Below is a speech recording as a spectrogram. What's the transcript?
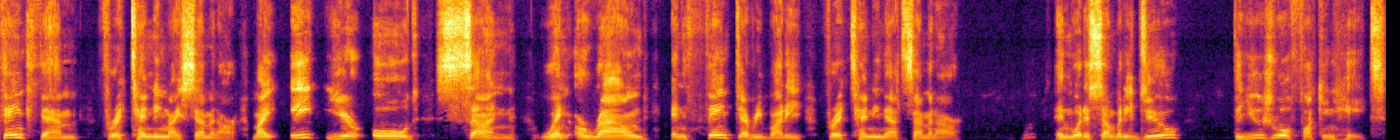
thanked them for attending my seminar? My eight year old son went around and thanked everybody for attending that seminar. And what does somebody do? The usual fucking hate.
